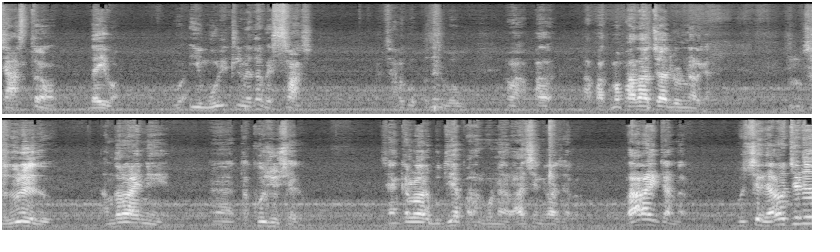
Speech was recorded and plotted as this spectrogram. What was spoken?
శాస్త్రం దైవం. ఈ మూడిట్ల మీద విశ్వాసం. చాలా గొప్పదండి బాబు. ఆ పద్మపాదాచార్యులు ఉన్నారుగా. ఉమ్, చదువులేదు అందరూ ఆయన్ని తక్కువ చూశారు. శంకర్ వారి బుద్ధి చెప్పాలనుకున్నారు ఆదిశంకరాచార్య రా రైట్ అన్నారు. వచ్చాడు ఎలా వచ్చాడు?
